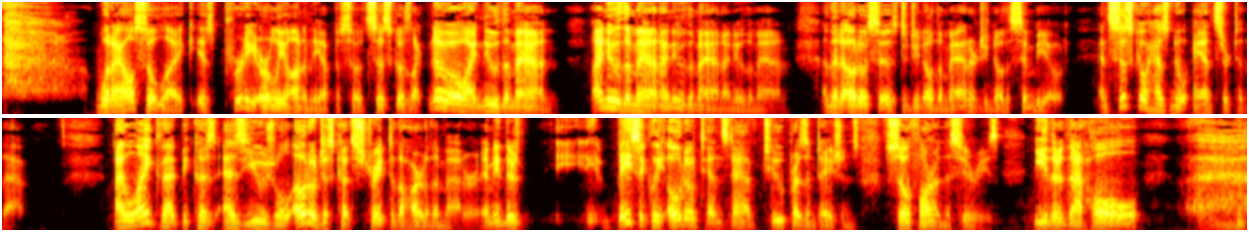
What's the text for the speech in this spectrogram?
what I also like is pretty early on in the episode, Sisko's like, No, I knew the man. I knew the man, I knew the man, I knew the man. And then Odo says, Did you know the man or did you know the symbiote? And Sisko has no answer to that. I like that because, as usual, Odo just cuts straight to the heart of the matter. I mean, there's basically Odo tends to have two presentations so far in the series. Either that whole uh,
